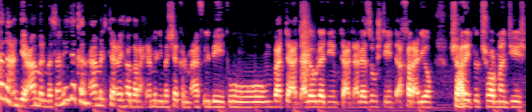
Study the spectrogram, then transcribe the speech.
أنا عندي عمل مثلا إذا كان العمل تاعي هذا راح يعمل لي مشاكل معاه في البيت ومبتعد على اولادي مبتعد على زوجتي نتأخر عليهم شهرين ثلاث شهور ما نجيش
